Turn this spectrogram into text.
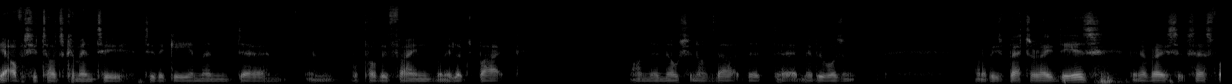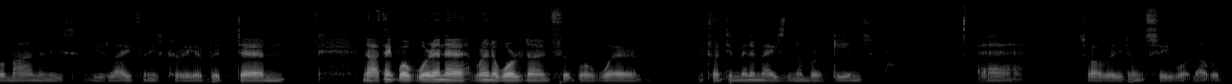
yeah, obviously Todd's come into to the game, and um, and we'll probably find when he looks back on the notion of that that uh, maybe wasn't one of his better ideas. Been a very successful man in his his life and his career, but um, no, I think we're in a we're in a world now in football where we're trying to minimise the number of games. Uh, so I really don't see what that would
